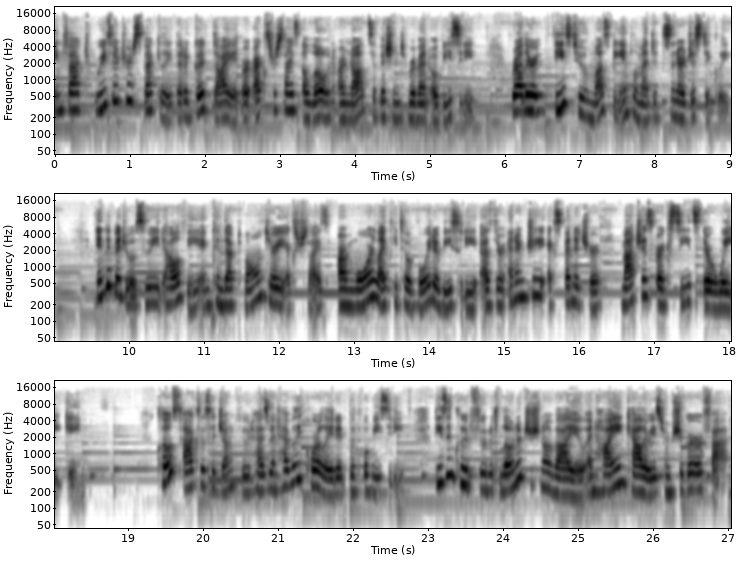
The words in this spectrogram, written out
In fact, researchers speculate that a good diet or exercise alone are not sufficient to prevent obesity. Rather, these two must be implemented synergistically. Individuals who eat healthy and conduct voluntary exercise are more likely to avoid obesity as their energy expenditure matches or exceeds their weight gain. Close access to junk food has been heavily correlated with obesity. These include food with low nutritional value and high in calories from sugar or fat.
